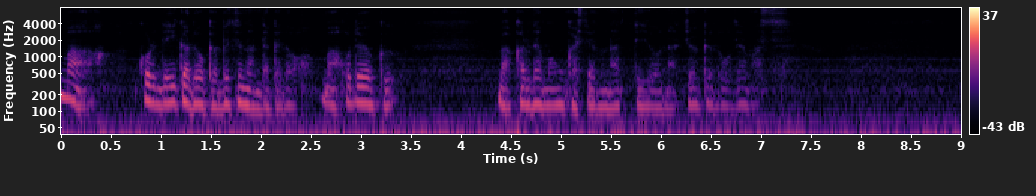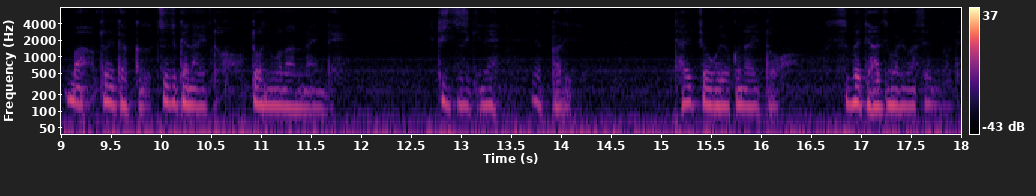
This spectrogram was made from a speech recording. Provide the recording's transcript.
まあこれでいいかどうか別なんだけどまあ程よく、まあ、体も動かしてるなっていうような状況でございます。まあとにかく続けないとどうにもなんないんで引き続きねやっぱり体調が良くないと全て始まりませんので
